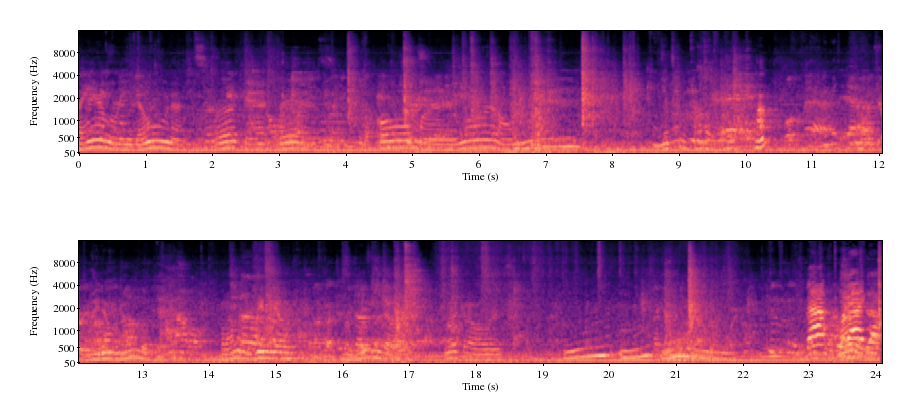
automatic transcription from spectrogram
Family Donuts. Look at this. That's what I got.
